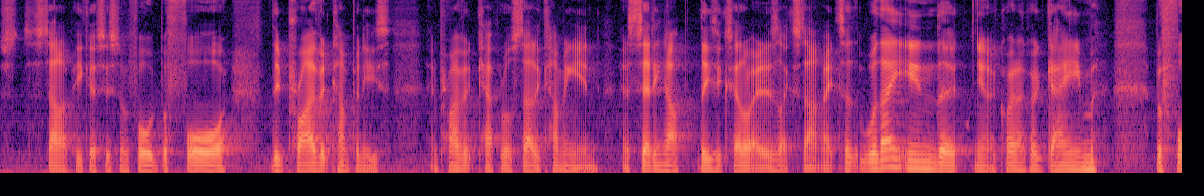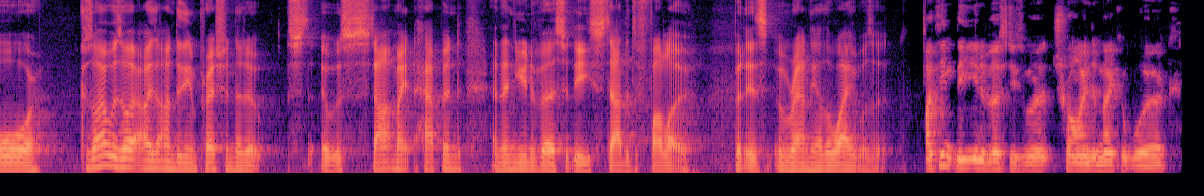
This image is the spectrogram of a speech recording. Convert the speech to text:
startup ecosystem forward before the private companies and private capital started coming in and setting up these accelerators like StartMate. So were they in the, you know, quote unquote game before because I was under the impression that it it was StartMate happened and then universities started to follow, but it's around the other way, was it? I think the universities were trying to make it work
